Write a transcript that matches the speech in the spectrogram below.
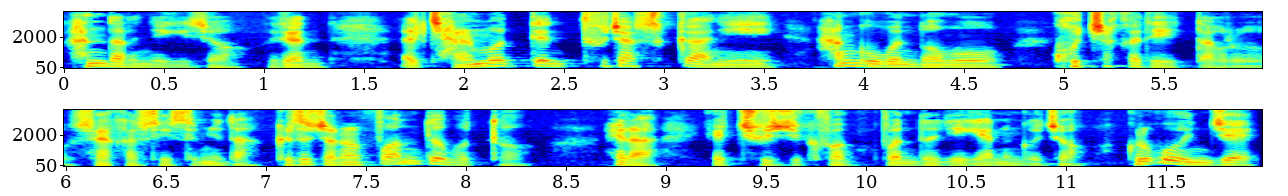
한다는 얘기죠. 그러니까 잘못된 투자 습관이 한국은 너무 고착화되어 있다고 생각할 수 있습니다. 그래서 저는 펀드부터 해라. 그러니까 주식 펀드 얘기하는 거죠. 그리고 이제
